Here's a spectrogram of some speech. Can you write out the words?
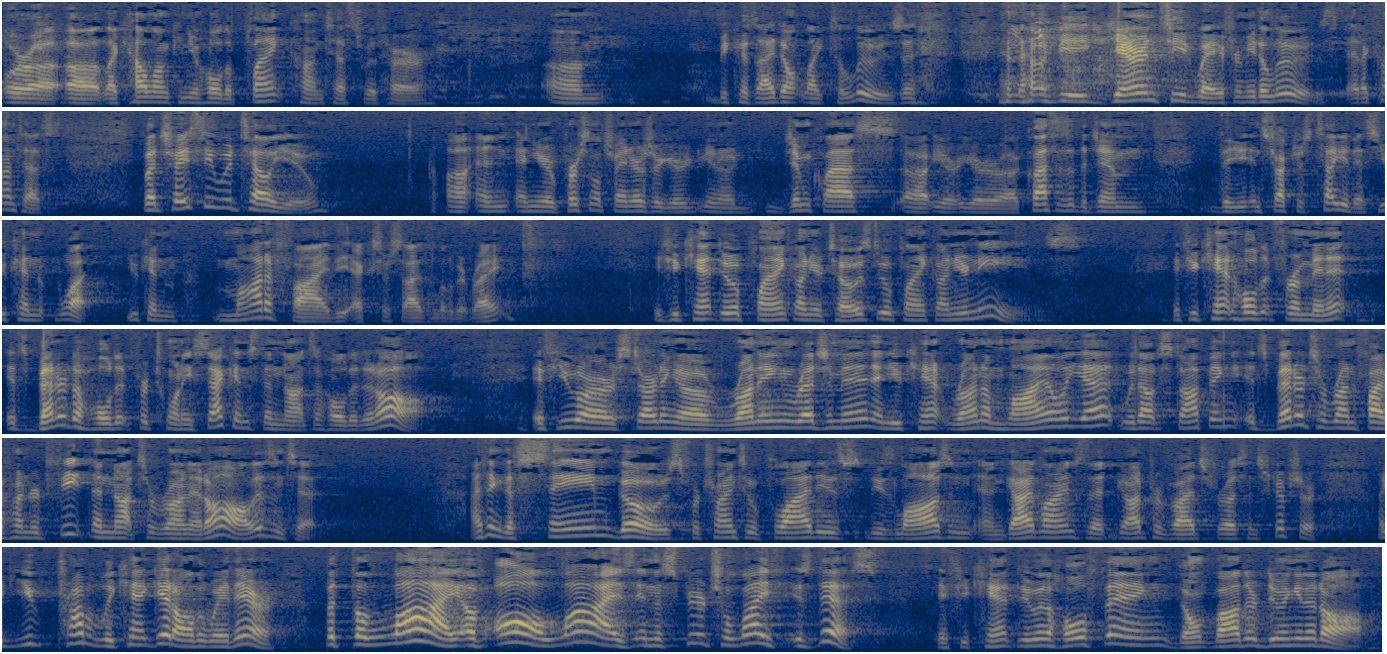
or a, a, like how long can you hold a plank contest with her, um, because I don't like to lose. and that would be a guaranteed way for me to lose at a contest. But Tracy would tell you, uh, and, and your personal trainers or your you know, gym class, uh, your, your uh, classes at the gym, the instructors tell you this. You can what? You can modify the exercise a little bit, right? If you can't do a plank on your toes, do a plank on your knees. If you can't hold it for a minute, it's better to hold it for 20 seconds than not to hold it at all. If you are starting a running regimen and you can't run a mile yet without stopping, it's better to run 500 feet than not to run at all, isn't it? I think the same goes for trying to apply these, these laws and, and guidelines that God provides for us in Scripture. Like, you probably can't get all the way there. But the lie of all lies in the spiritual life is this if you can't do the whole thing, don't bother doing it at all.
